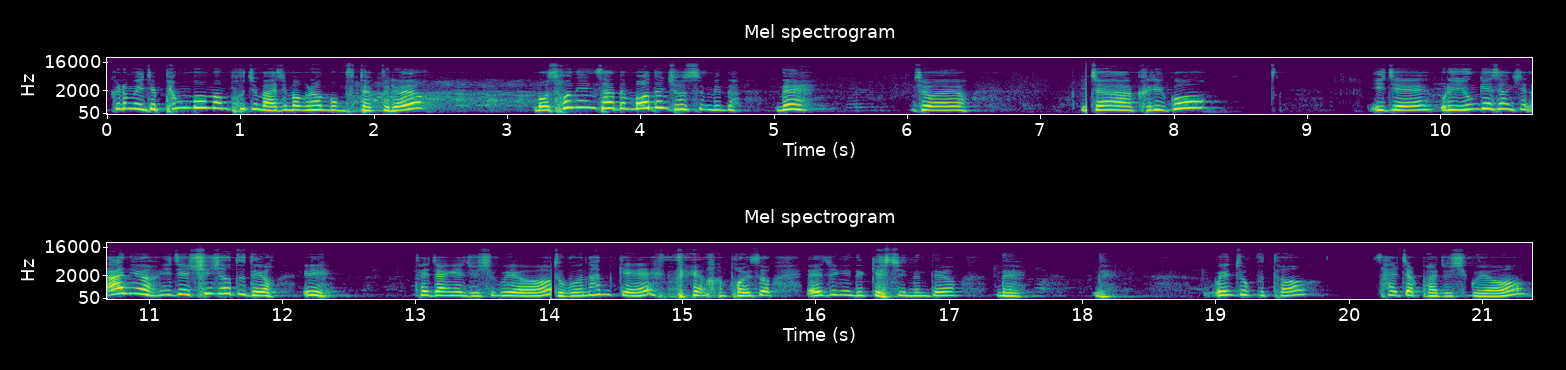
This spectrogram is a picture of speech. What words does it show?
그러면 이제 평범한 포즈 마지막으로 한번 부탁드려요. 뭐 손인사든 뭐든 좋습니다. 네, 좋아요. 자, 그리고 이제 우리 윤계상 씨는 아니요, 이제 쉬셔도 돼요. 예, 퇴장해 주시고요. 두 분 함께 네, 벌써 애증이 느껴지는데요. 네, 네. 왼쪽부터 살짝 봐 주시고요.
